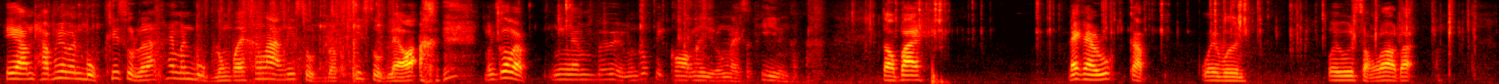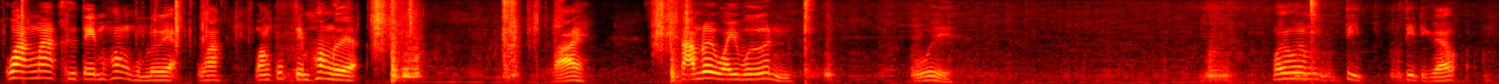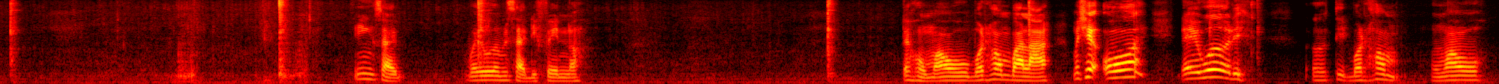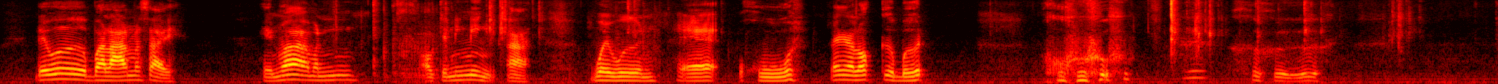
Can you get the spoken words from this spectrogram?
พยายามทำให้มันบุบที่สุดแล้ว ให้มันบุบลงไปข้างล่างที่สุดแบบที่สุดแล้วอะมันก็แบบยังไงเบบมันก็ไปกองเลยอยู่ตรงไหนสักที่หนึ่งครับต่อไปแลกนารุกกับไวเวิร์นไวเวิร์นสองรอบละกว้างมากคือเต็มห้องผมเลยอะวางวางปุ๊บเต็มห้องเลยอะไป ตามด้วยไวเวิร์นอุ้ยไวเวิร์นติดติดอีกแล้ว ยิ่งสายไวเวิร์นเป็นสายดีเฟนเนาะแต่ผมเอาบอททอมบาลานไม่ใช่โอ้ยไดเวอร์ดิ เออ ติดบอททอม ผมเอาไดเวอร์บาลานมาใส่ เห็นว่ามันออกจะนิ่งๆ อะไวเวิร์นแพ้โอ้โหแล้วไงล็อกเกือบเบิร์ดโอ้โหคือ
